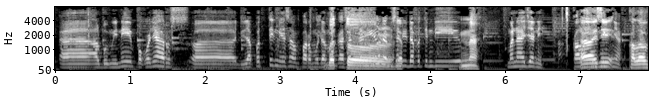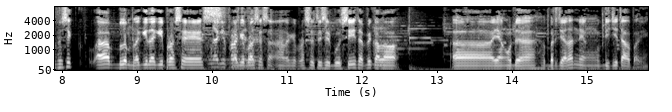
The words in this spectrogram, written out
eh, album ini pokoknya harus eh, didapetin ya sama para muda Betul. Makassar. Jadi udah bisa didapetin di Nah. mana aja nih? Kalau ini fisiknya. kalau fisik eh, belum lagi lagi proses Lagi proses lagi proses ah, lagi proses distribusi tapi kalau eh, yang udah berjalan yang digital paling.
